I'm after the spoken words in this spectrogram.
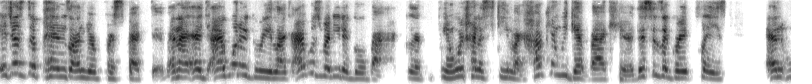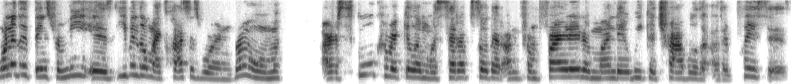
it just depends on your perspective. And I, I, I would agree. Like I was ready to go back. Like you know, we're trying to scheme like how can we get back here? This is a great place. And one of the things for me is even though my classes were in Rome, our school curriculum was set up so that on from Friday to Monday we could travel to other places.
